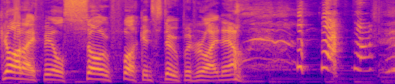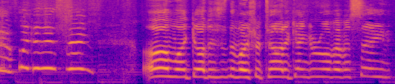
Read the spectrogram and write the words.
God, I feel so fucking stupid right now. Look at this thing. Oh my god, this is the most retarded kangaroo I've ever seen.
